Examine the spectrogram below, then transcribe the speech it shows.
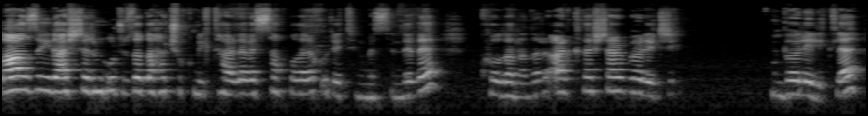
bazı ilaçların ucuza daha çok miktarda ve saf olarak üretilmesinde de kullanılır. Arkadaşlar böylece böylelikle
